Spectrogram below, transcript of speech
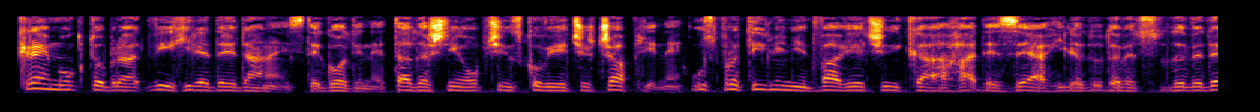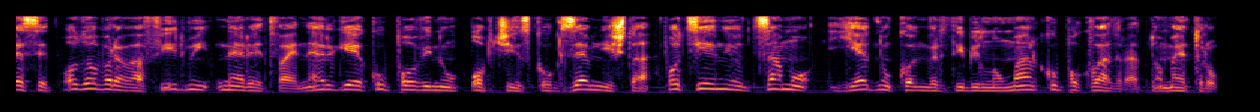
Krajem oktobra 2011. godine tadašnje općinsko vijeće Čapljine uz protivljenje dva vječnika HDZ-a 1990 odobrava firmi Neretva Energije kupovinu općinskog zemljišta po cijeni od samo jednu konvertibilnu marku po kvadratnom metru.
